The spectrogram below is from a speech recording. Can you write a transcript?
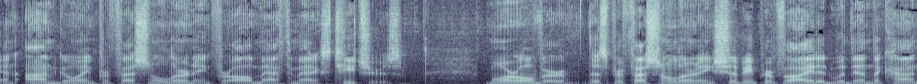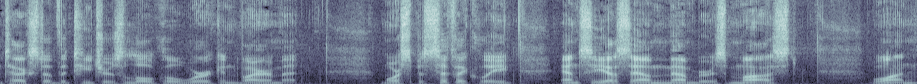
and ongoing professional learning for all mathematics teachers. Moreover, this professional learning should be provided within the context of the teacher's local work environment. More specifically, NCSM members must 1.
